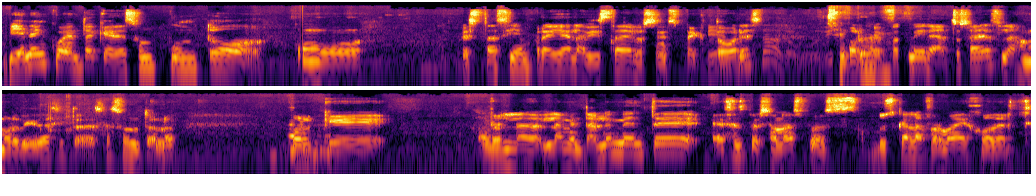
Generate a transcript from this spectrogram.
bien en cuenta que eres un punto como está siempre ahí a la vista de los inspectores. Sí, porque, claro. pues mira, tú sabes las mordidas y todo ese asunto, ¿no? Porque la- lamentablemente esas personas pues buscan la forma de joderte.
